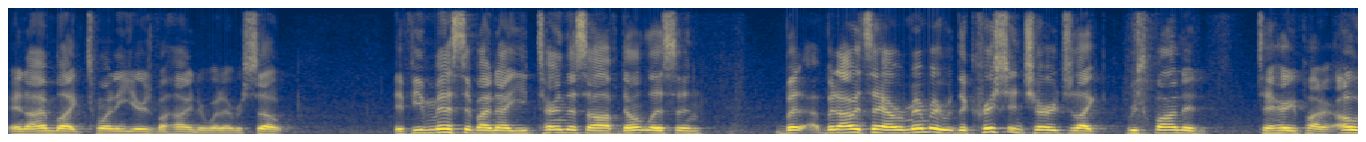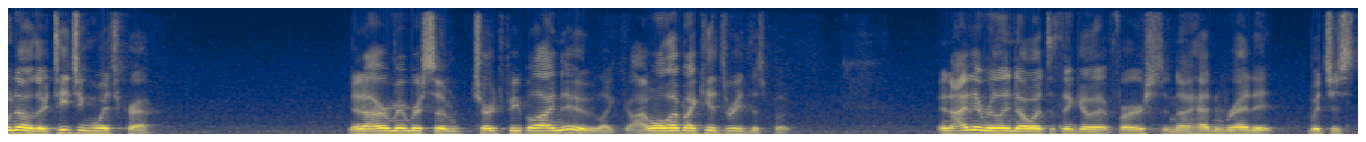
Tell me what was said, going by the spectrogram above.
and I'm like 20 years behind or whatever. So if you missed it by now, you turn this off. Don't listen. But but I would say I remember the Christian church like responded to Harry Potter. Oh no, they're teaching witchcraft. And I remember some church people I knew like I won't let my kids read this book. And I didn't really know what to think of it at first, and I hadn't read it, which is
